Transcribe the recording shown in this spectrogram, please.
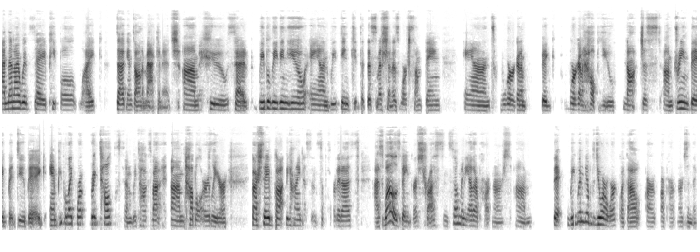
And then i would say people like doug and donna McAninch um, who said we believe in you and we think that this mission is worth something and we're going to big we're going to help you not just um, dream big, but do big. And people like Rick Tollakson, we talked about um, Hubbell earlier. Gosh, they've got behind us and supported us, as well as Bankers Trust and so many other partners um, that we wouldn't be able to do our work without our, our partners in the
